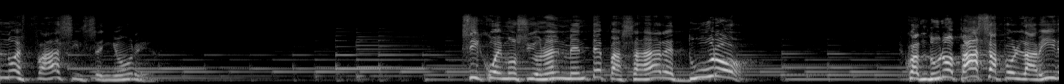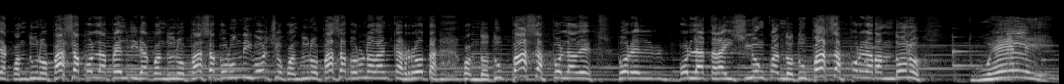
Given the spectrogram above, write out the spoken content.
no es fácil, señores. Psicoemocionalmente pasar es duro. Cuando uno pasa por la vida, cuando uno pasa por la pérdida, cuando uno pasa por un divorcio, cuando uno pasa por una bancarrota, cuando tú pasas por la, de, por el, por la traición, cuando tú pasas por el abandono, duele.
